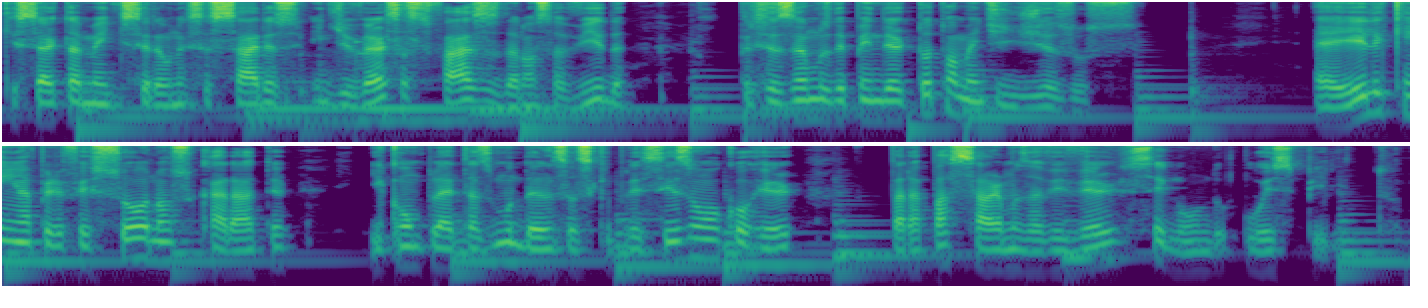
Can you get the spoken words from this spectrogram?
que certamente serão necessárias em diversas fases da nossa vida, precisamos depender totalmente de Jesus. É Ele quem aperfeiçoa nosso caráter e completa as mudanças que precisam ocorrer para passarmos a viver segundo o Espírito.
